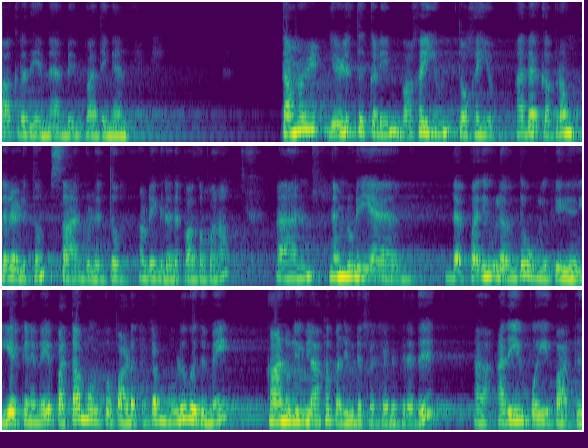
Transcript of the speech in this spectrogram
பார்க்கறது என்ன அப்படின்னு பார்த்தீங்க? தமிழ் எழுத்துக்களின் வகையும் தொகையும் அதற்கப்புறம் முதல் எழுத்தும் சார்பெழுத்தும் அப்படிங்கிறத பார்க்க போறோம். நம்மளுடைய இந்த பதிவுல வந்து உங்களுக்கு ஏற்கனவே பத்தாம் வகுப்பு பாடத்திட்டம் முழுவதுமே காணொளிகளாக பதிவிடப்பட்டிருக்கிறது. அதையும் போய் பார்த்து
